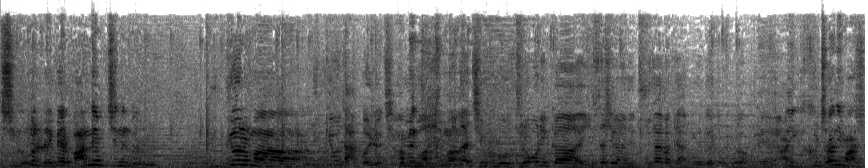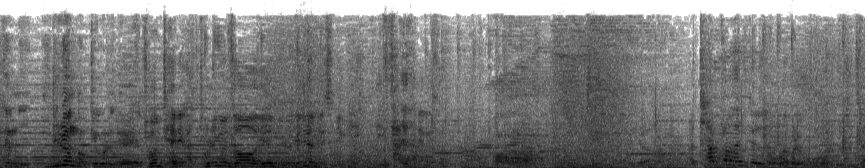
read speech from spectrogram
지금은 레벨 만렙 찌는 걸 6개월만 6개월도 안 걸려. 지금 하면 뭐 되지만. 지금 뭐 들어보니까 입사 시간이 두 달밖에 안 걸린다더라고요. 네, 아니 글자님 하실 때는 1년 넘게 걸리네 네, 전 대리 가서 돌리면서 1년, 1년 됐으니까 이, 이 사례 사냥해서. 와 탑방 할 때도 오래 걸렸고, 진짜.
